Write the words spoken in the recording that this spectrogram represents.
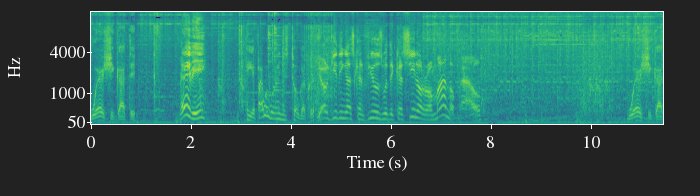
Where she got the... Maybe. Hey, if I were wearing this toga, could You're getting us confused with the Casino Romano, pal. Where she got...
